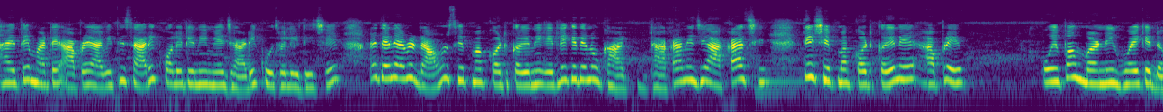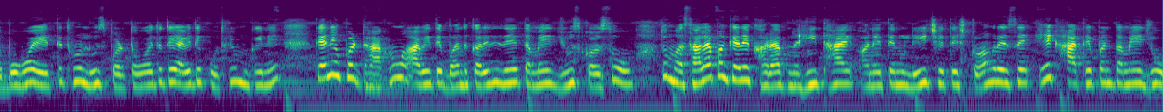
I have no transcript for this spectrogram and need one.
થાય તે માટે આપણે આવી રીતે સારી ક્વોલિટીની મેં જાડી કોથળી લીધી છે અને તેને આપણે રાઉન્ડ શેપમાં કટ કરીને, એટલે કે તેનો ઢાંકણાની જે આકાર છે તે શેપમાં કટ કરીને આપણે કોઈ પણ બરણી હોય કે ડબ્બો હોય, તે થોડો લૂઝ પડતો હોય, તો તે આવી રીતે કોથળી મૂકીને તેની ઉપર ઢાંકણું આવી રીતે બંધ કરીને તમે યુઝ કરશો તો મસાલા પણ ક્યારેય ખરાબ નહીં થાય અને તેનું લીડ છે તે સ્ટ્રોંગ રહેશે. એક હાથે પણ તમે જો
